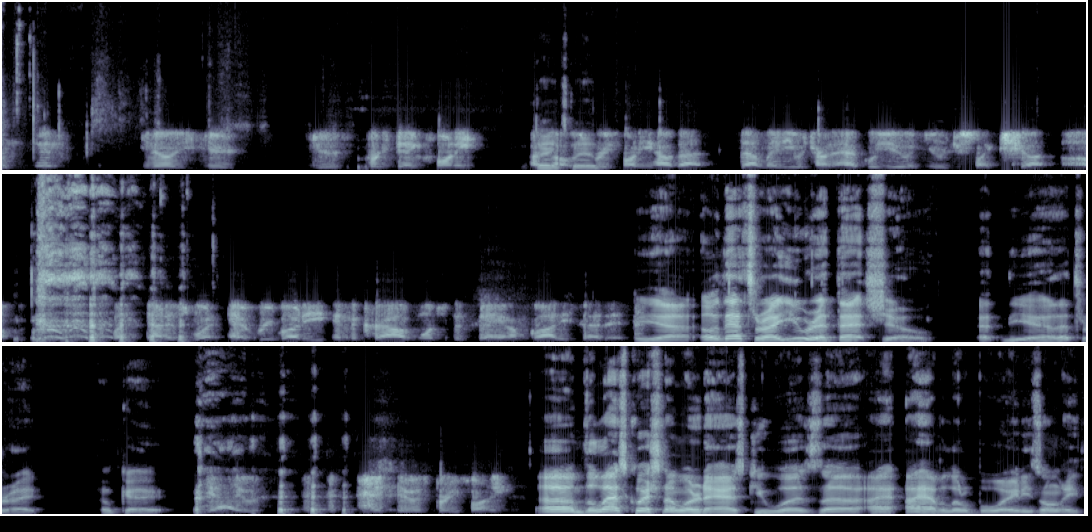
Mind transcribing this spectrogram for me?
and you know you're, you're pretty dang funny. Thanks, I was man. pretty funny how that that lady was trying to heckle you, and you were just like, "Shut up!" like that is what everybody in the crowd wants to say, and I'm glad he said it. Yeah. Oh, that's right. You were at that show. Uh, yeah, that's right. Okay. Yeah, it was. it was pretty funny. Um, the last question I wanted to ask you was, uh, I I have a little boy, and he's only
